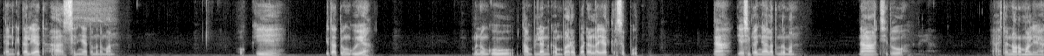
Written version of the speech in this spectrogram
Dan kita lihat hasilnya teman-teman. Oke, kita tunggu ya menunggu tampilan gambar pada layar tersebut. Nah, dia sudah nyala teman-teman. Nah, di situ. Nah, sudah normal ya.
